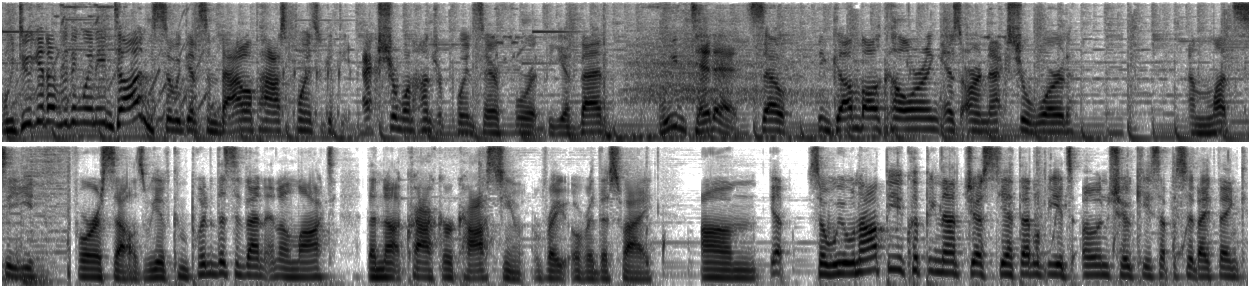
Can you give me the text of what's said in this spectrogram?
we do get everything we need done. So we get some battle pass points, we get the extra 100 points there for the event. We did it. So the gumball coloring is our next reward. And let's see for ourselves. We have completed this event and unlocked the Nutcracker costume right over this way. Um, yep, so we will not be equipping that just yet. That'll be its own showcase episode, I think.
